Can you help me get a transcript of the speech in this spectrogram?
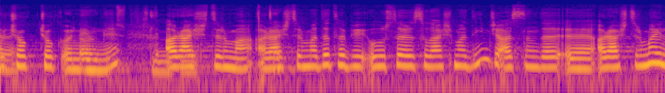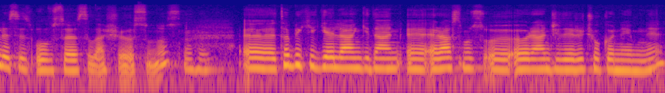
bu çok çok önemli. Örgüt Araştırma, araştırmada tabii uluslararasılaşma deyince aslında e, araştırmayla siz uluslararasılaşıyorsunuz. E, tabii ki gelen giden e, Erasmus e, öğrencileri çok önemli.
